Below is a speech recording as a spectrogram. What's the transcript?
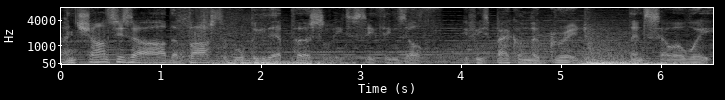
And chances are the bastard will be there personally to see things off. If he's back on the grid, then so are we.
